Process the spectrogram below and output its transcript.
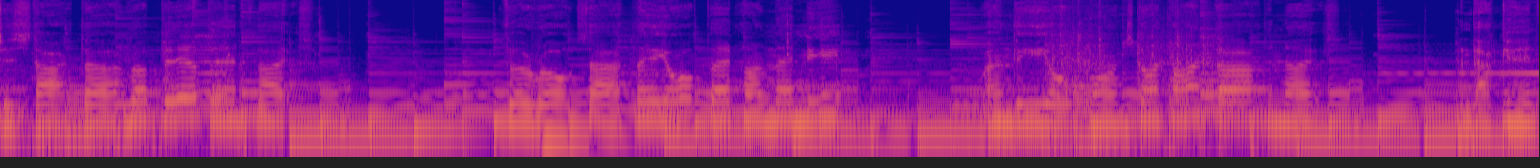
to start the rebuilding of life. The roads that lay open are many when the old one's gone under the knife. And I can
